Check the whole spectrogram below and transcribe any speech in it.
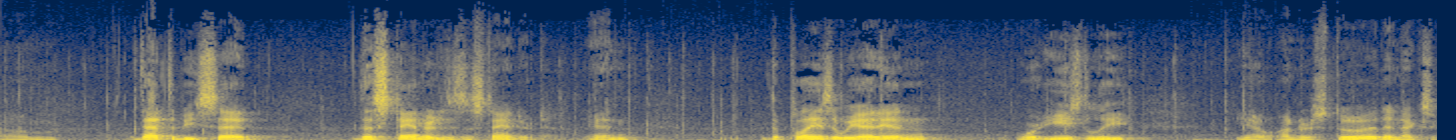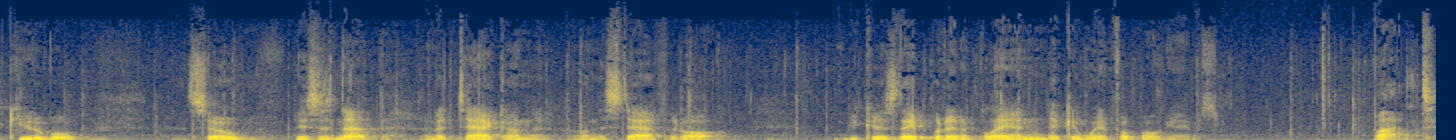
Um, that to be said, the standard is the standard, and the plays that we had in were easily, you know, understood and executable. So this is not an attack on the on the staff at all, because they put in a plan that can win football games. But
